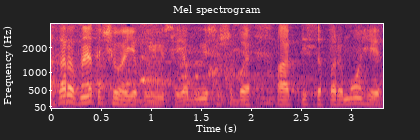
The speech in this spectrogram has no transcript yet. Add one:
А зараз знаєте, чого я боюся? Я боюся, щоб а, після перемоги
